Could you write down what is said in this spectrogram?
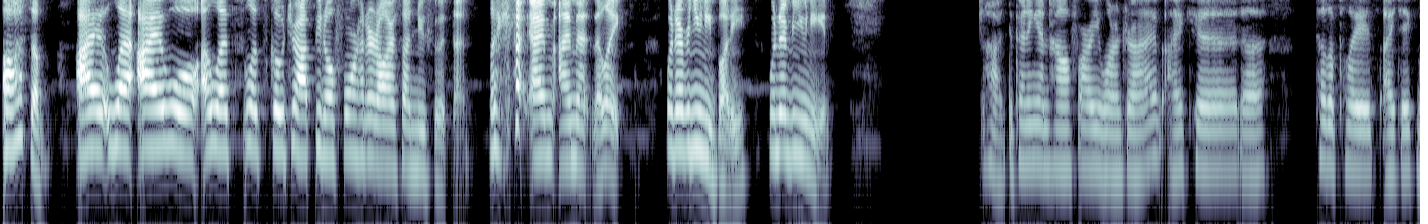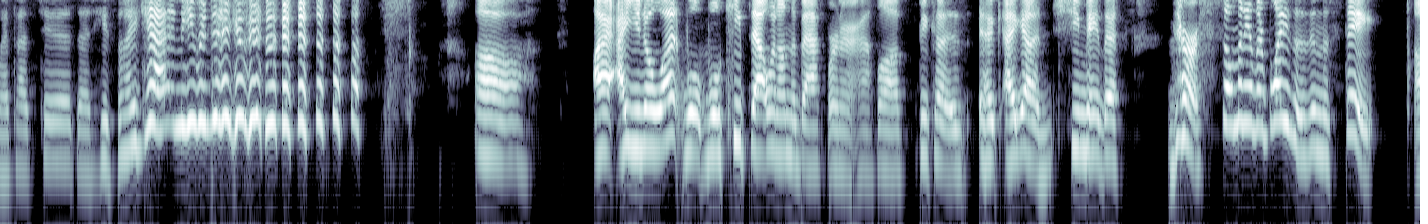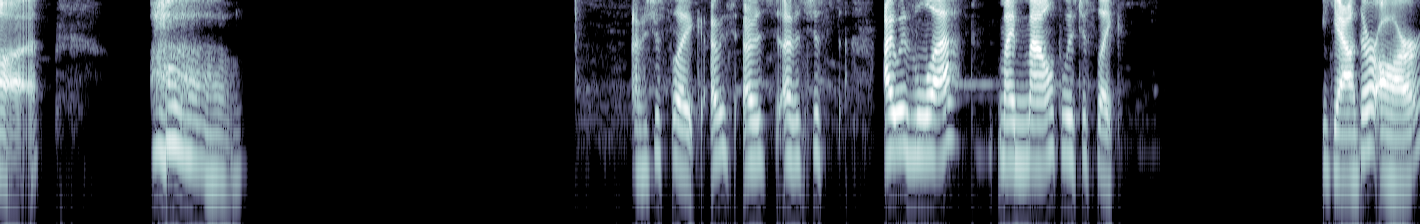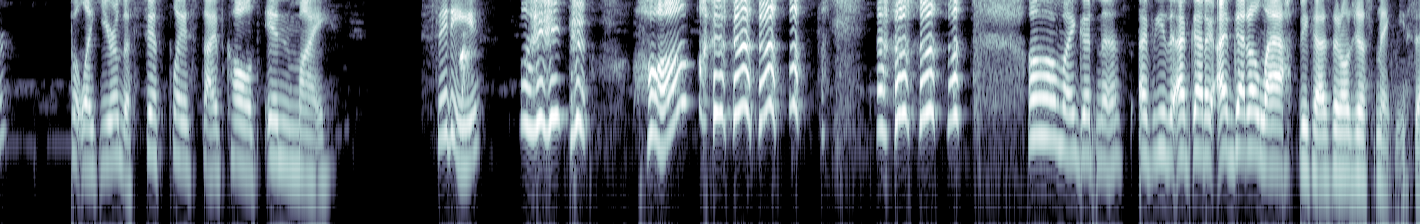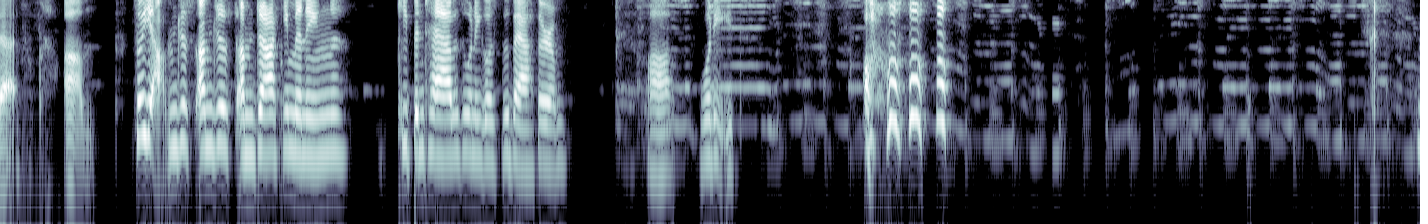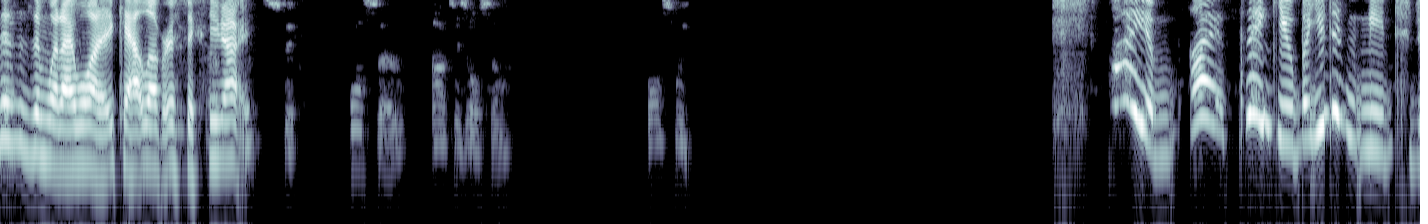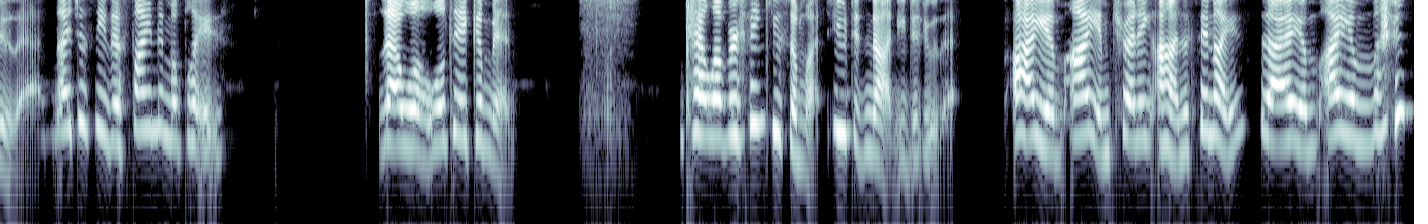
awesome. I let I will uh, let's let's go drop, you know, four hundred dollars on new food then. Like I, I'm I'm at like whatever you need, buddy. Whatever you need. Uh, depending on how far you want to drive, I could uh tell the place I take my pets to that he's my cat and he would take him. uh I, I you know what? We'll we'll keep that one on the back burner, Athlop, because again, she made the there are so many other places in the state. Uh I was just like I was I was I was just I was left my mouth was just like yeah, there are but like you're the fifth place I've called in my city. Like, huh? oh my goodness. I've either I've got to I've got to laugh because it'll just make me sad. Um so yeah, I'm just I'm just I'm documenting keeping tabs when he goes to the bathroom. Uh what he eats. This isn't what I wanted, Cat Lover 69. Also, art is awesome. All sweet. I am I thank you, but you didn't need to do that. I just need to find him a place that will will take him in. Cat lover, thank you so much. You did not need to do that. I am I am treading on thin ice. I am I am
